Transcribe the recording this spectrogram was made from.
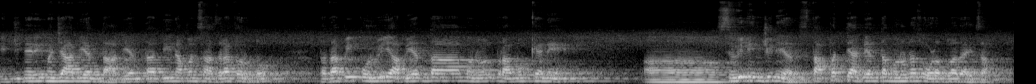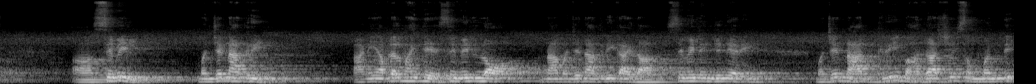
इंजिनिअरिंग म्हणजे अभियंता. अभियंता दिन आपण साजरा करतो. तथापि पूर्वी अभियंता म्हणून प्रामुख्याने सिव्हिल इंजिनियर स्थापत्य अभियंता म्हणूनच ओळखला जायचा. सिव्हिल म्हणजे नागरी. आणि आपल्याला माहिती आहे सिव्हिल लॉ ना म्हणजे नागरी कायदा सिव्हिल इंजिनिअरिंग म्हणजे नागरी भागाशी संबंधित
